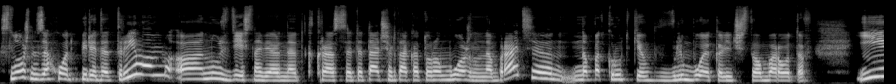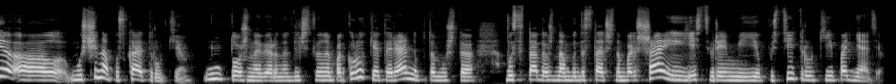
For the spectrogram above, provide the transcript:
Сложный заход перед отрывом, а, ну, здесь, наверное, как раз это та черта, которую можно набрать э, на подкрутке в любое количество оборотов. И э, мужчина опускает руки. Ну, тоже, наверное, для четверной подкрутки это реально, потому что высота должна быть достаточно большая, и есть время и опустить руки, и поднять их.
